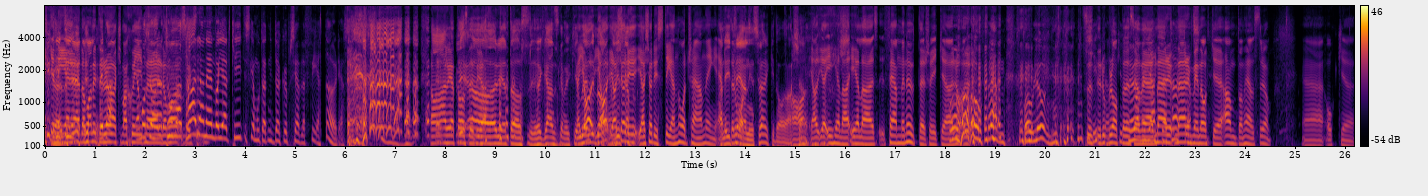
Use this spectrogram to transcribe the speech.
släcker ner det, de har lite rökmaskiner. Jag måste höra, de Thomas har, liksom- Harranen var jävligt kritisk kritiska mot att ni dök upp så jävla feta hörde jag. Ja, han retade oss lite grann. Ja, han retade oss ganska mycket. Men Men jag, bra. jag, jag, ska körde, jag körde ju stenhård träning Han är ju träningsverk idag Ja, Asha. jag, jag, i hela, hela fem minuter så gick jag... wow, fem! Wow, lugn. Så Shit, jag brottades jag med Nermin och eh, Anton Hellström. Eh, och eh,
